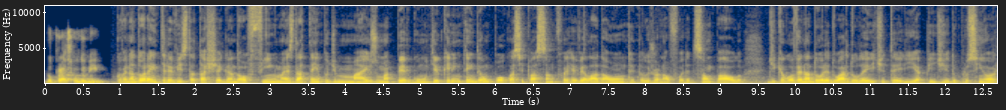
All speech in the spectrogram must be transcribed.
no próximo domingo. Governador, a entrevista está chegando ao fim, mas dá tempo de mais uma pergunta. E eu queria entender um pouco a situação que foi revelada ontem pelo jornal Folha de São Paulo, de que o governador Eduardo Leite teria pedido para o senhor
